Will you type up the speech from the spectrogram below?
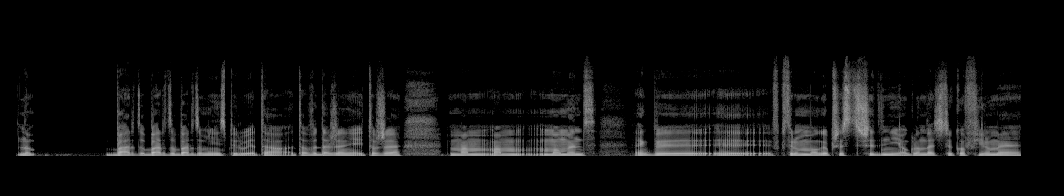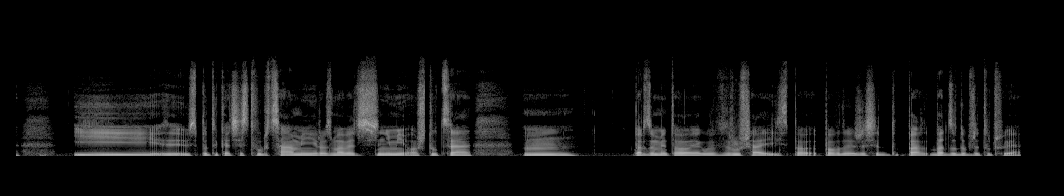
no, bardzo, bardzo, bardzo mnie inspiruje to, to wydarzenie i to, że mam, mam moment jakby, y, w którym mogę przez trzy dni oglądać tylko filmy i y, spotykać się z twórcami, rozmawiać z nimi o sztuce. Mm, Bardzo mnie to jakby wzrusza i powoduje, że się ba- bardzo dobrze tu czuję.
